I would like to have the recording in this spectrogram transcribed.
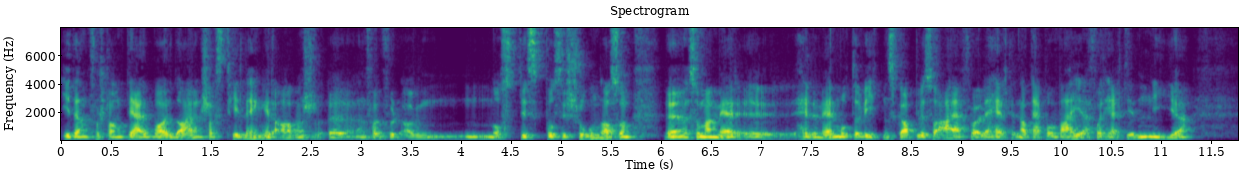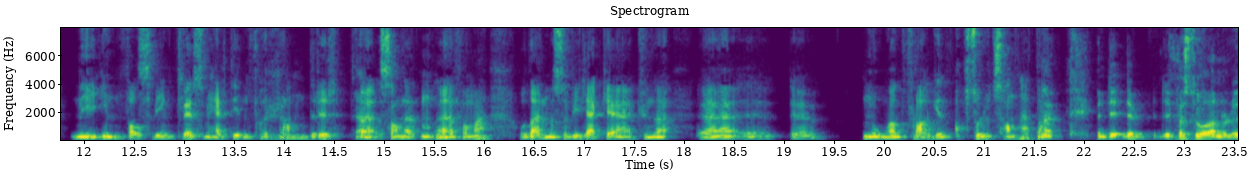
i den forstand at jeg bare da er en slags tilhenger av en, en form for agnostisk posisjon, da, som, som, er mer, heller mer mot det vitenskapelige, så jeg, føler jeg hele tiden at jeg er på vei. Jeg får hele tiden nye nye innfallsvinkler som hele tiden forandrer ja. uh, sannheten uh, for meg. Og dermed så vil jeg ikke kunne uh, noen gang flagge en absolutt sannhet. Da. Nei, men det, det, det, forstår jeg når du,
